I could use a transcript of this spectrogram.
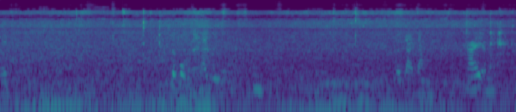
เลยสบู่นะคะดีเดี๋ยวจ่ายตังค์ใช้อันไป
